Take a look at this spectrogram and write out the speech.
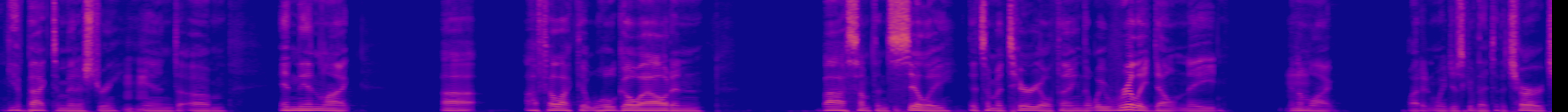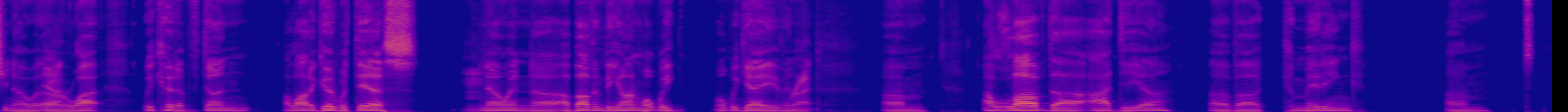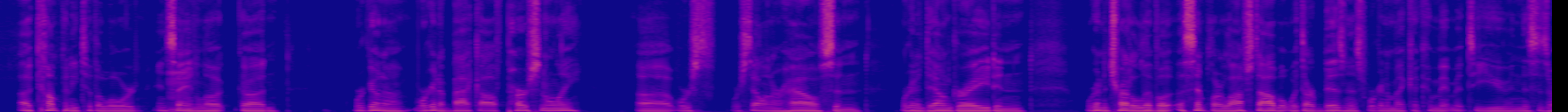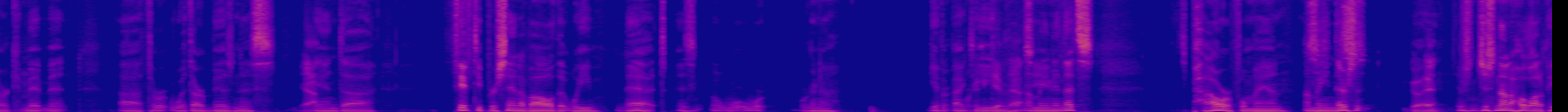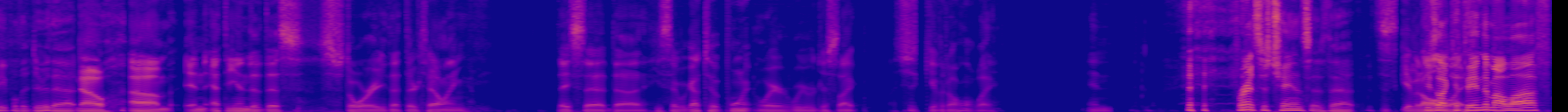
give back to ministry, Mhm. and um, and then like uh, I feel like that we'll go out and buy something silly that's a material thing that we really don't need, and I'm Mm. like, why didn't we just give that to the church? You know, Yeah. or why we could have done a lot of good with this, Mm. you know, and uh, above and beyond what we what we gave, and right. um, I love the idea of uh, committing um, a company to the Lord and Mhm. saying, "Look, God, we're gonna we're gonna back off personally. Uh, we're we're selling our house and we're gonna downgrade and we're gonna try to live a, a simpler lifestyle. But with our business, we're gonna make a commitment to you, and this is our commitment uh, through with our business." Yeah. and uh, fifty percent of all that we net is we're, we're, we're gonna give it back to you. I to mean, you. and that's that's powerful, man. I mean, there's Go ahead. there's just not a whole lot of people that do that. No. Um, and at the end of this story that they're telling, they said, uh, he said, we got to a point where we were just like, let's just give it all away. And Francis Chan says that let's just give it all he's like, away. at the end of my life,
